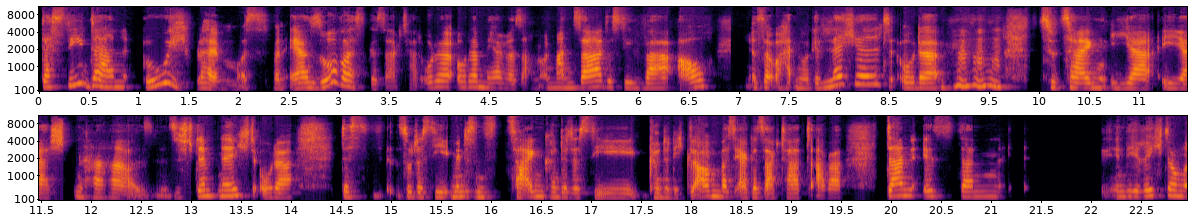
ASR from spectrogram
dass sie dann ruhig bleiben muss, wenn er sowas gesagt hat oder, oder mehrere Sachen. Und man sah, dass sie war auch, also hat nur gelächelt oder zu zeigen, ja, ja, haha, es stimmt nicht. Oder das, so, dass sie mindestens zeigen könnte, dass sie könnte nicht glauben, was er gesagt hat, aber dann ist dann in die Richtung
